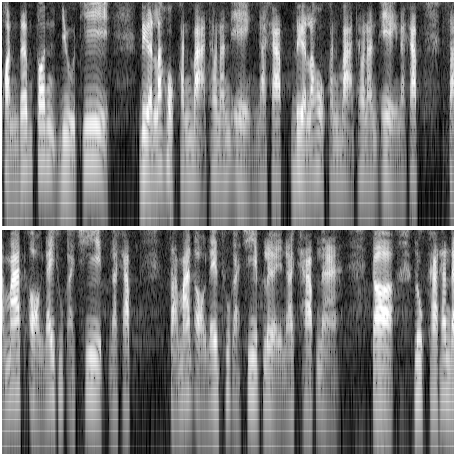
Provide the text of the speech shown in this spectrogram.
ผ่อนเริ่มต้นอยู่ที่เดือนละ 6,000 บาทเท่านั้นเองนะครับเดือนละ 6,000 บาทเท่านั้นเองนะครับสามารถออกได้ทุกอาชีพนะครับสามารถออกได้ทุกอาชีพเลยนะครับนะก็ลูกค้าท่านใด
